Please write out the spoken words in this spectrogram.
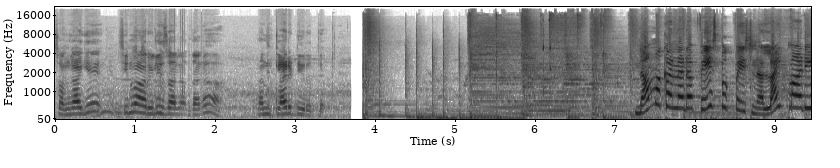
ಸೊ ಹಂಗಾಗಿ ಸಿನಿಮಾ ರಿಲೀಸ್ ಆಗೋದಾಗ ನನಗೆ ಕ್ಲಾರಿಟಿ ಇರುತ್ತೆ. ನಮ್ಮ ಕನ್ನಡ ಫೇಸ್ಬುಕ್ ಪೇಜ್ನ ಲೈಕ್ ಮಾಡಿ.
